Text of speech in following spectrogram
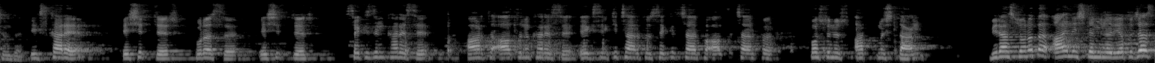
şimdi. x kare eşittir. Burası eşittir. 8'in karesi artı 6'nın karesi eksi 2 çarpı 8 çarpı 6 çarpı kosinüs 60'dan biraz sonra da aynı işlemleri yapacağız.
